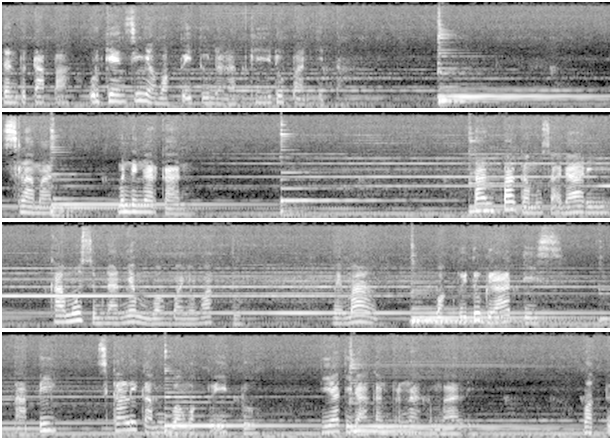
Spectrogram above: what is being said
dan betapa urgensinya waktu itu dalam kehidupan kita. Selamat mendengarkan. Tanpa kamu sadari, kamu sebenarnya membuang banyak waktu. Memang, waktu itu gratis, tapi sekali kamu buang waktu itu, dia tidak akan pernah kembali. Waktu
